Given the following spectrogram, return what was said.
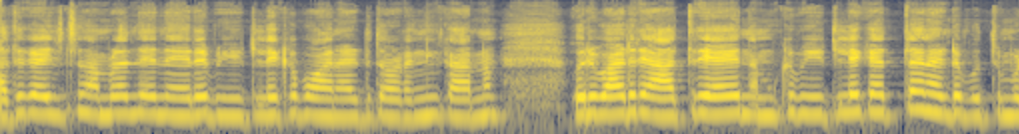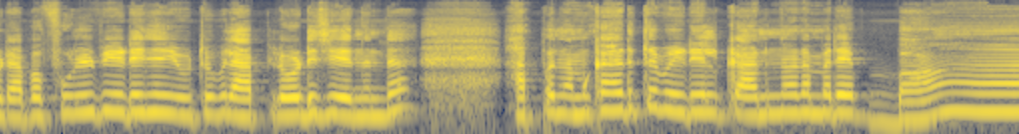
അത് കഴിഞ്ഞിട്ട് നമ്മൾ നേരെ വീട്ടിലേക്ക് പോകാനായിട്ട് തുടങ്ങി. കാരണം ഒരുപാട് രാത്രിയായി നമുക്ക് വീട്ടിലേക്ക് എത്താനായിട്ട് ബുദ്ധിമുട്ടാണ്. അപ്പോൾ ഫുൾ വീഡിയോ ഞാൻ യൂട്യൂബിൽ അപ്ലോഡ് ചെയ്യുന്നുണ്ട്. അപ്പോൾ നമുക്ക് അടുത്ത വീഡിയോയിൽ കാണുന്നോടം വരെ ബായ്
